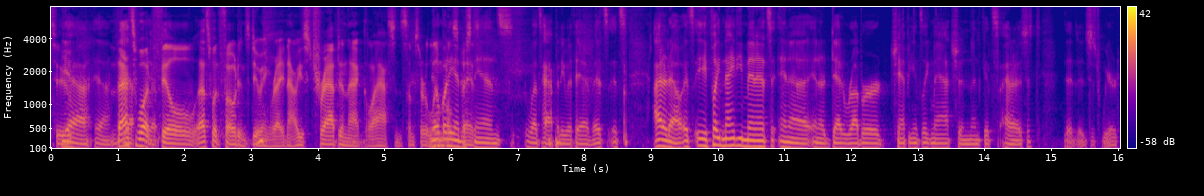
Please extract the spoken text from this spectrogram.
2 2? yeah yeah That's yeah, what yeah. Phil. That's what Foden's doing right now. He's trapped in that glass in some sort of nobody space. understands what's happening with him it's it's I don't know. It's he played 90 minutes in a in a dead rubber Champions League match and then gets I don't know. It's just it's just weird.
